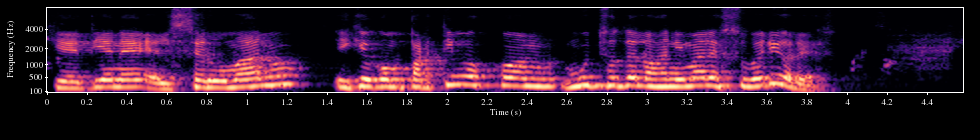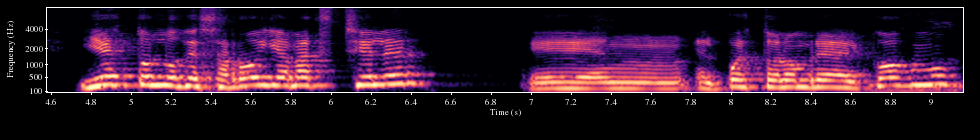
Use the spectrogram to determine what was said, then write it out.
que tiene el ser humano y que compartimos con muchos de los animales superiores. Y esto lo desarrolla Max Scheller en El puesto del hombre en el cosmos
